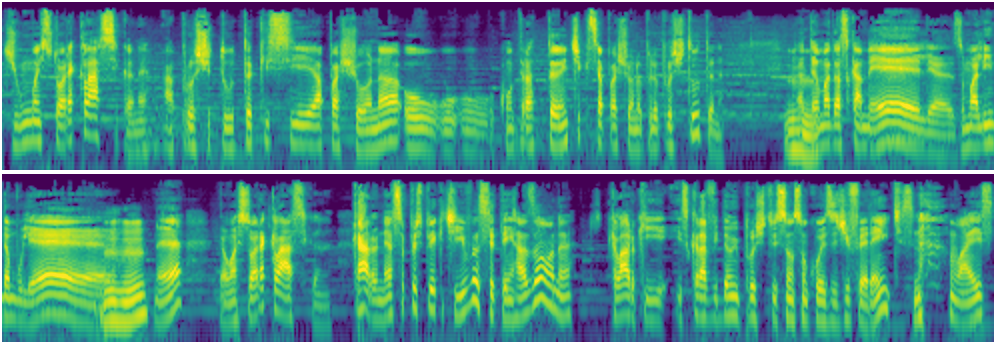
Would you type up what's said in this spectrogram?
de uma história clássica, né? A prostituta que se apaixona, ou o, o contratante que se apaixona pela prostituta, né? Uhum. A Dama das Camélias, Uma Linda Mulher, uhum. né? É uma história clássica, né? Cara, nessa perspectiva você tem razão, né? Claro que escravidão e prostituição são coisas diferentes, né? Mas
